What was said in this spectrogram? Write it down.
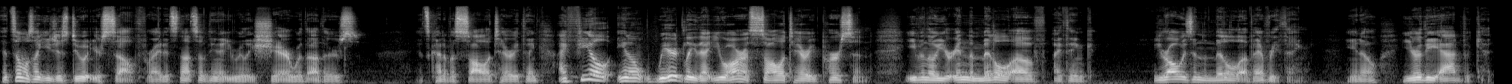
it's almost like you just do it yourself, right? It's not something that you really share with others. It's kind of a solitary thing. I feel, you know, weirdly that you are a solitary person, even though you're in the middle of, I think, you're always in the middle of everything. You know, you're the advocate.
